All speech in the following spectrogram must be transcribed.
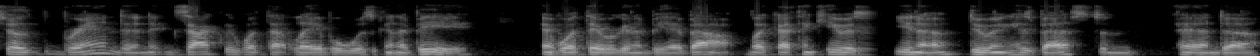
to Brandon exactly what that label was going to be and what they were going to be about. Like I think he was, you know, doing his best, and and uh,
